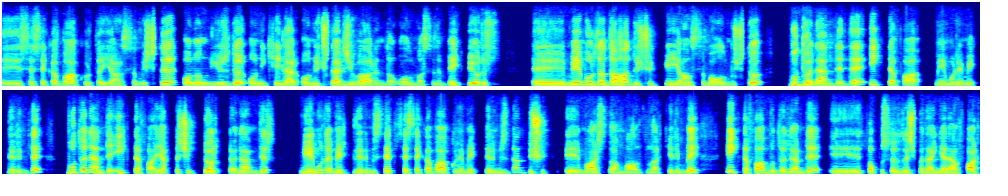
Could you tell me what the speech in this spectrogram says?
e, SSK Bağkur'da yansımıştı. Onun %12'ler 13'ler civarında olmasını bekliyoruz. E, memurda daha düşük bir yansıma olmuştu. Bu dönemde de ilk defa memur emeklilerinde bu dönemde ilk defa yaklaşık 4 dönemdir memur emeklilerimiz hep SSK Bağkur emeklilerimizden düşük e, maaş zammı aldılar Kerim Bey. İlk defa bu dönemde e, toplu sözleşmeden gelen fark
